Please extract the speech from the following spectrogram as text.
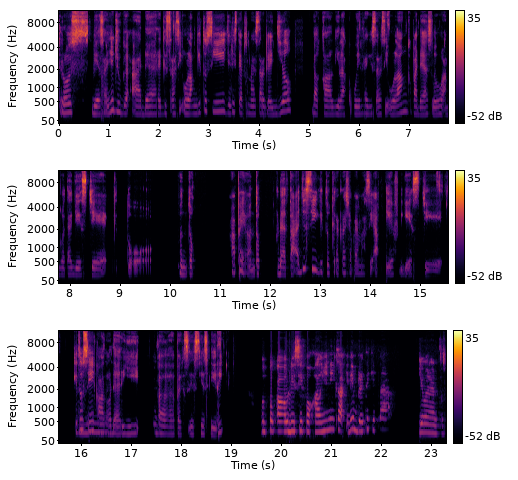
Terus biasanya juga ada registrasi ulang gitu sih, jadi setiap semester ganjil bakal dilakuin registrasi ulang kepada seluruh anggota GSJ gitu. Untuk apa ya, untuk data aja sih gitu kira-kira siapa yang masih aktif di GSJ. Itu sih kalau dari, PSGSJ sendiri. Untuk audisi vokalnya nih Kak, ini berarti kita gimana tuh?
